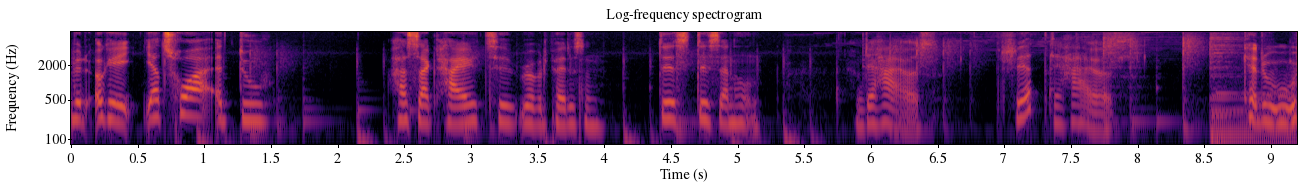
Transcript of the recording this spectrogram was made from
Du- Okay, jeg tror, at du har sagt hej til Robert Pattinson. Det, det er sandheden. Jamen, det har jeg også. Fedt. Det har jeg også. Kan du...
